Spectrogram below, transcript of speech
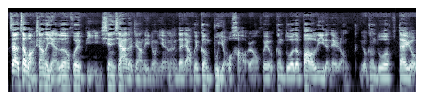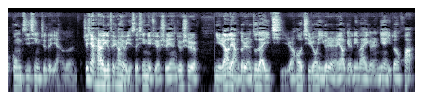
在在网上的言论会比线下的这样的一种言论，大家会更不友好，然后会有更多的暴力的内容，有更多带有攻击性质的言论。之前还有一个非常有意思的心理学实验，就是你让两个人坐在一起，然后其中一个人要给另外一个人念一段话，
